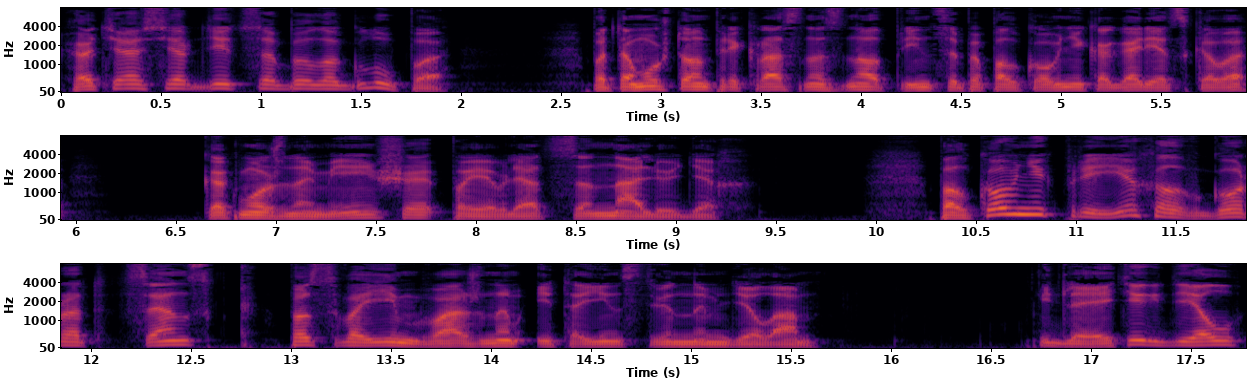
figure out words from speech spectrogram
Хотя сердиться было глупо, потому что он прекрасно знал принципы полковника Горецкого как можно меньше появляться на людях. Полковник приехал в город Ценск по своим важным и таинственным делам. И для этих дел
